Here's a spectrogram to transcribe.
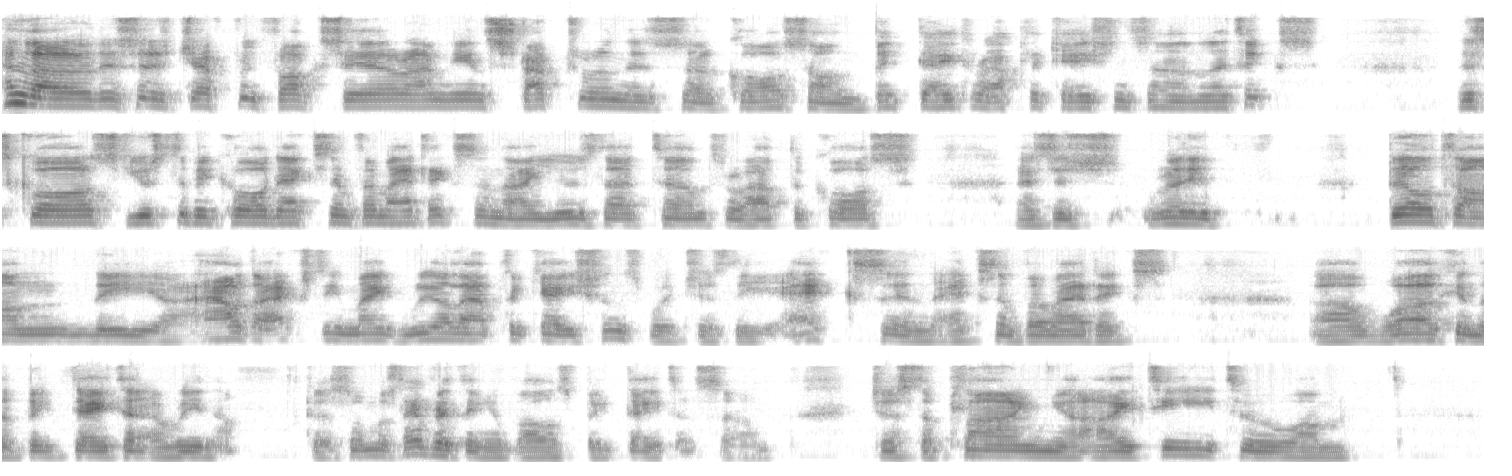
Hello, this is Geoffrey Fox here. I'm the instructor in this uh, course on Big Data Applications and Analytics. This course used to be called X Informatics, and I use that term throughout the course as it's really built on the uh, how to actually make real applications, which is the X in X Informatics, uh, work in the big data arena, because almost everything involves big data. So just applying IT to um,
